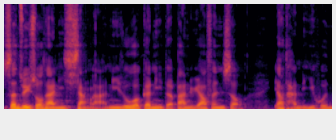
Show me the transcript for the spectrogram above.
甚至于说出来，你想啦，你如果跟你的伴侣要分手，要谈离婚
